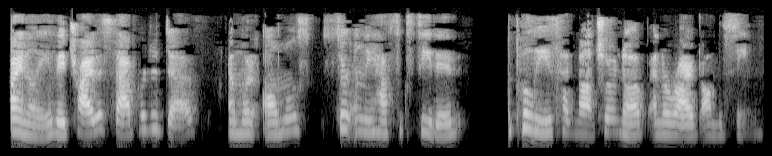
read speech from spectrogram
Finally, they tried to stab her to death, and would almost certainly have succeeded if the police had not shown up and arrived on the scene.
